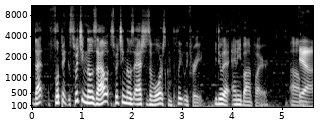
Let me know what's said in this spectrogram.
that flipping, switching those out, switching those ashes of war is completely free. You do it at any bonfire. Um, yeah.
